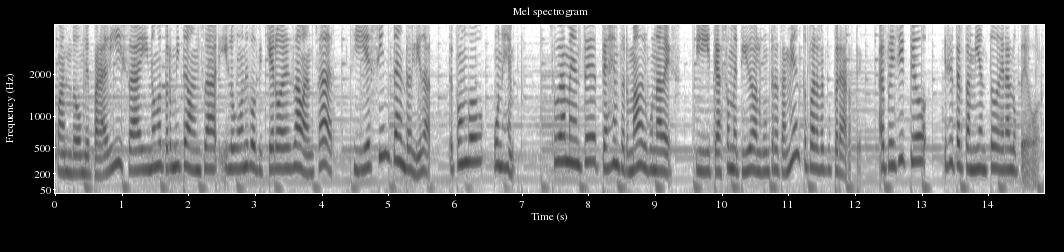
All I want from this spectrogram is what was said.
Cuando me paraliza y no me permite avanzar y lo único que quiero es avanzar. Y es simple en realidad. Te pongo un ejemplo. Seguramente te has enfermado alguna vez y te has sometido a algún tratamiento para recuperarte. Al principio ese tratamiento era lo peor.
